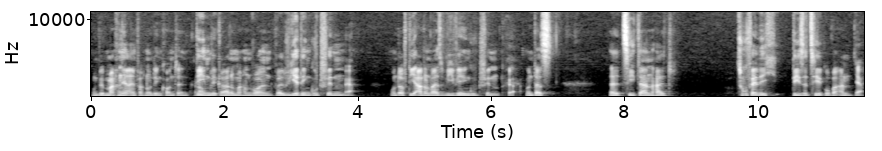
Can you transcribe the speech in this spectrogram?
Und wir machen ja einfach nur den Content, genau. den wir gerade machen wollen, weil wir den gut finden. Ja. Und auf die Art und Weise, wie wir ihn gut finden. Ja. Und das äh, zieht dann halt zufällig diese Zielgruppe an. Ja.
